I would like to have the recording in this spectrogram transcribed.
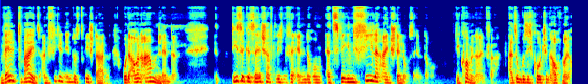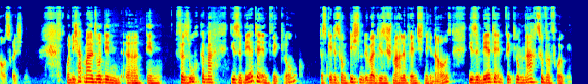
Weltweit an vielen Industriestaaten oder auch in armen Ländern. Diese gesellschaftlichen Veränderungen erzwingen viele Einstellungsänderungen. Die kommen einfach. Also muss ich Coaching auch neu ausrichten. Und ich habe mal so den, äh, den Versuch gemacht, diese Werteentwicklung, das geht jetzt so ein bisschen über diese schmale Bändchen hinaus, diese Werteentwicklung nachzuverfolgen.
